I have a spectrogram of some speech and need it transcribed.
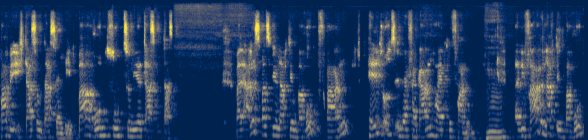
habe ich das und das erlebt? Warum funktioniert das und das? Weil alles, was wir nach dem Warum fragen, hält uns in der Vergangenheit gefangen. Hm. Weil die Frage nach dem Warum,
